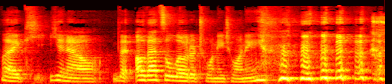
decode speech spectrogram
like you know that oh that's a load of 2020 but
